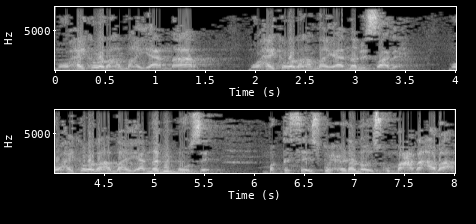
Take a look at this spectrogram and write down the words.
Ma waxay ka wada hadlahayaan naar ma waxay ka wada hadlahayaan nabi saalix. Ma waxay ka wada hadlahayaan nabi muuse. Ma qise isku xidhan oo isku macno abaa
